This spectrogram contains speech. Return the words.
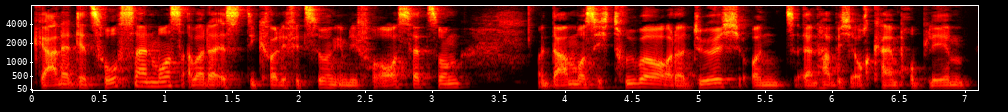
gar nicht jetzt hoch sein muss, aber da ist die Qualifizierung eben die Voraussetzung. Und da muss ich drüber oder durch und dann habe ich auch kein Problem,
